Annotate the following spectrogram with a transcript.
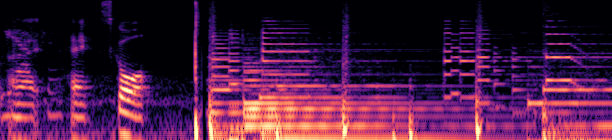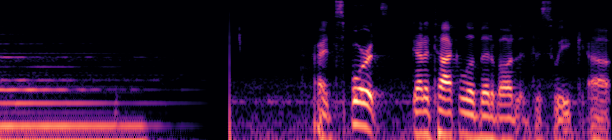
We All right. to. Hey, Skol. All right, sports. Got to talk a little bit about it this week. Uh,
